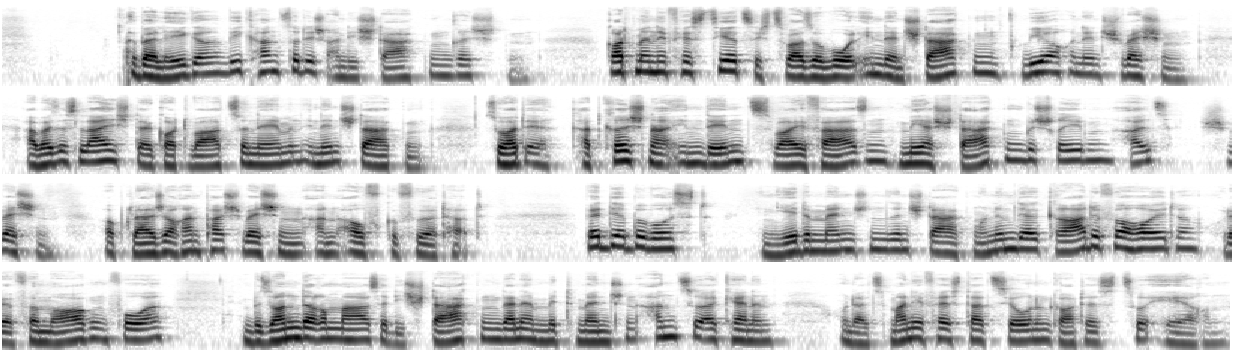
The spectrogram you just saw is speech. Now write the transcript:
überlege, wie kannst du dich an die Stärken richten. Gott manifestiert sich zwar sowohl in den Stärken wie auch in den Schwächen, aber es ist leichter, Gott wahrzunehmen in den Stärken. So hat, er, hat Krishna in den zwei Versen mehr Stärken beschrieben als Schwächen, obgleich auch ein paar Schwächen an aufgeführt hat. Werd dir bewusst, in jedem Menschen sind Stärken und nimm dir gerade für heute oder für morgen vor, in besonderem Maße die Stärken deiner Mitmenschen anzuerkennen und als Manifestationen Gottes zu ehren.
